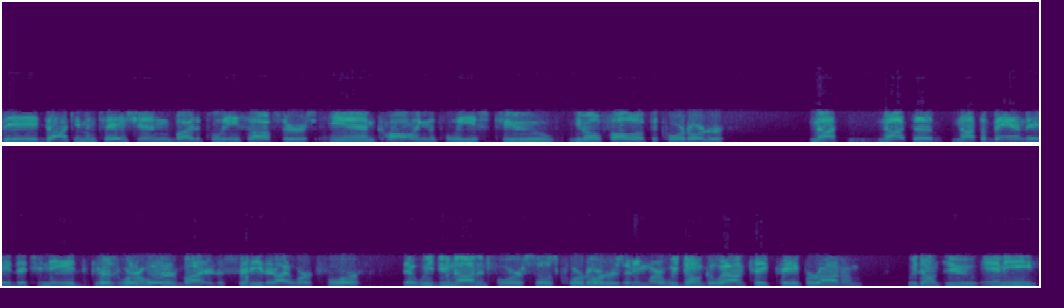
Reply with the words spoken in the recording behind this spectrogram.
the documentation by the police officers and calling the police to, you know, follow up the court order, not not the not the band aid that you need, because we're ordered by the city that I work for that we do not enforce those court orders anymore. We don't go out and take paper on them. We don't do any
